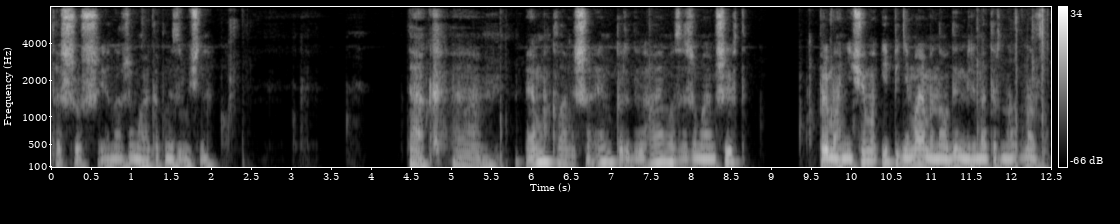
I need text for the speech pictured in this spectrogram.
Та що ж, я нажимаю так незручно. Так. М клавіша М. Передвигаємо, зажимаємо Shift, примагнічуємо і піднімаємо на 1 мм назад.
